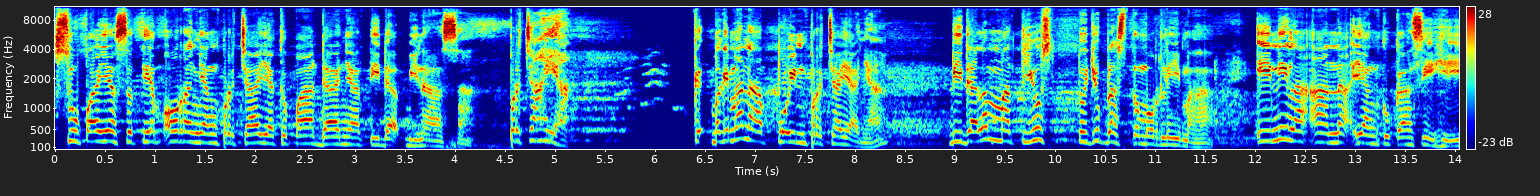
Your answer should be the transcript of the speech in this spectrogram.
Supaya setiap orang yang percaya kepadanya tidak binasa Percaya Bagaimana poin percayanya? Di dalam Matius 17 nomor 5 Inilah anak yang kukasihi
